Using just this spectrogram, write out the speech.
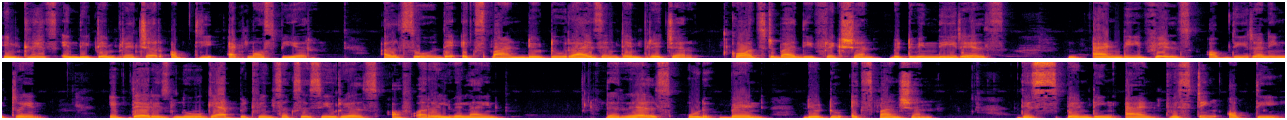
increase in the temperature of the atmosphere. Also, they expand due to rise in temperature caused by the friction between the rails and the wheels of the running train. If there is no gap between successive rails of a railway line, the rails would bend due to expansion. This bending and twisting of the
